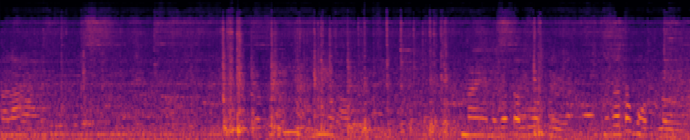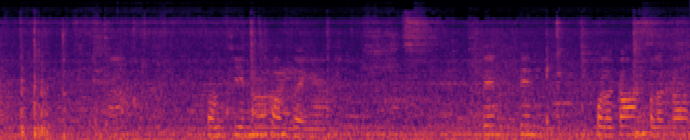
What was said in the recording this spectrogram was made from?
มาละเดี๋ยวเขาไม่หันให้เราเลยไม่มันก็จะลวกเลย มันก็จะหดเลยสองชิ้นเพื่อความสวยงามเส้นเส้นคนละก้อนคนละก้อน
